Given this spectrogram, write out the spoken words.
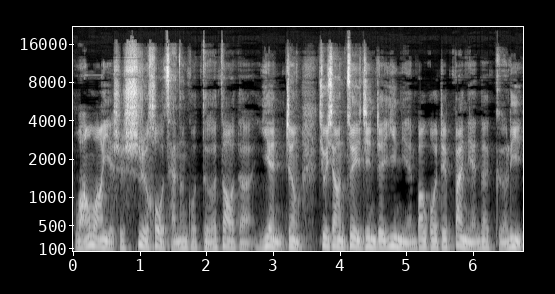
往往也是事后才能够得到的验证。就像最近这一年，包括这半年的格力，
